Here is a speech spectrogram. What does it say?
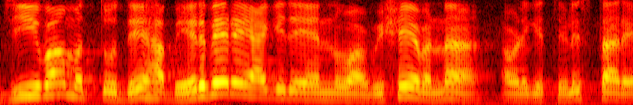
ಜೀವ ಮತ್ತು ದೇಹ ಬೇರೆ ಬೇರೆಯಾಗಿದೆ ಎನ್ನುವ ವಿಷಯವನ್ನು ಅವಳಿಗೆ ತಿಳಿಸ್ತಾರೆ.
